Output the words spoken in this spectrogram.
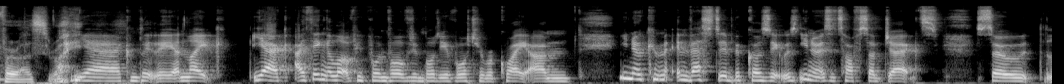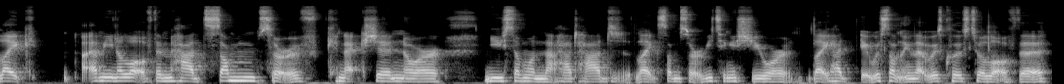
for us, right? yeah, completely. And like, yeah, I think a lot of people involved in Body of Water were quite, um, you know, com- invested because it was, you know, it's a tough subject. So, like, I mean, a lot of them had some sort of connection or knew someone that had had like some sort of eating issue or like had it was something that was close to a lot of the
